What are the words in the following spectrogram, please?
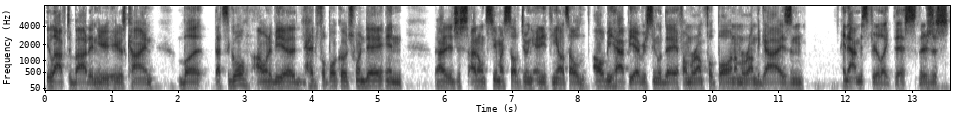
he laughed about it and he he was kind. But that's the goal. I want to be a head football coach one day, and I just I don't see myself doing anything else. I'll I'll be happy every single day if I'm around football and I'm around the guys and an atmosphere like this. There's just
